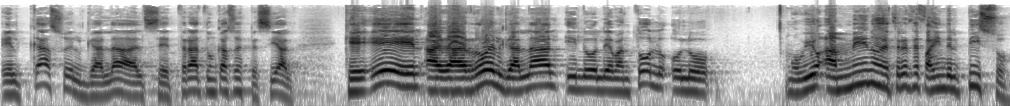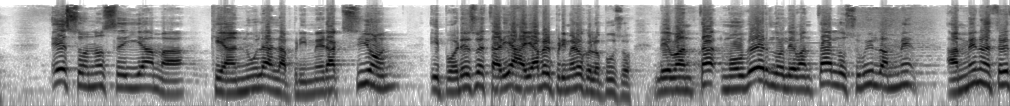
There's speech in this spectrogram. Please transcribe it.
El caso del Galal se trata de un caso especial. Que él agarró el Galal y lo levantó o lo movió a menos de tres de fajín del piso. Eso no se llama que anulas la primera acción y por eso estarías allá el primero que lo puso. Levantar, moverlo, levantarlo, subirlo a, me- a menos de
